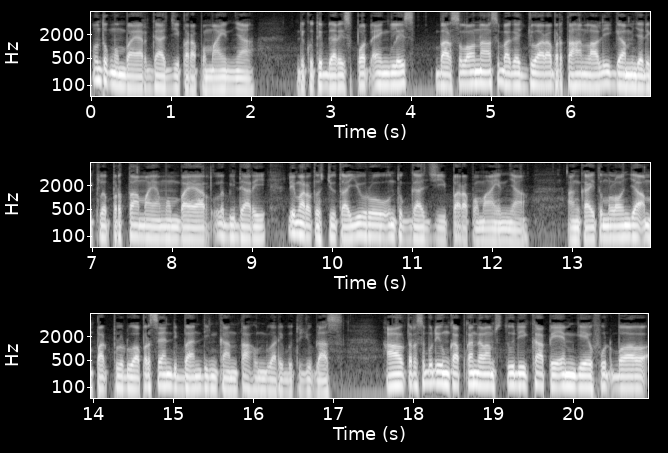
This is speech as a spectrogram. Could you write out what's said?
untuk membayar gaji para pemainnya. Dikutip dari Sport English, Barcelona sebagai juara bertahan La Liga menjadi klub pertama yang membayar lebih dari 500 juta euro untuk gaji para pemainnya. Angka itu melonjak 42 persen dibandingkan tahun 2017. Hal tersebut diungkapkan dalam studi KPMG Football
